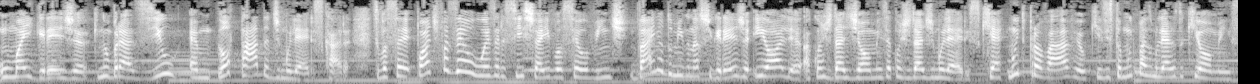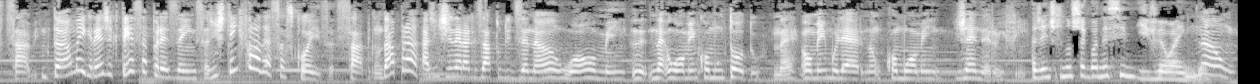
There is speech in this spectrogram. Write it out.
uma igreja que no Brasil é lotada de mulheres, cara. Se você pode fazer o exercício aí, você ouvinte, vai no domingo na sua igreja e olha a quantidade de homens e a quantidade de mulheres, que é muito provável que existam muito mais mulheres do que homens, sabe? Então é uma igreja que tem essa presença. A gente tem que falar dessas coisas, sabe? Não dá pra a gente generalizar tudo e dizer não, o homem, né, o homem como um todo, né? Homem e mulher, não como homem gênero, enfim. A gente não chegou nesse nível ainda. Não,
